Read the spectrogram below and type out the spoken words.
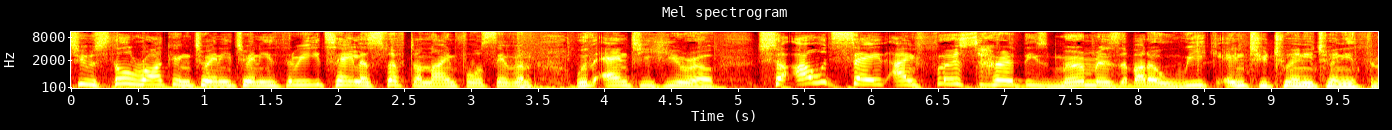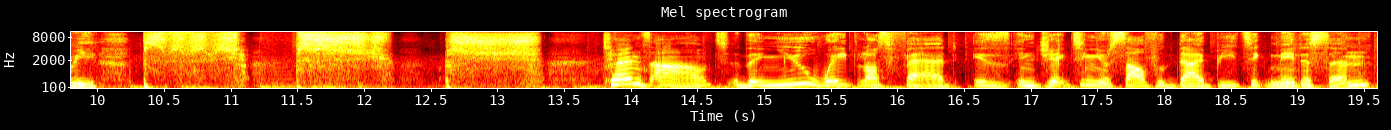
Still Rocking 2023, Taylor Swift on 947 with Anti Hero. So I would say I first heard these murmurs about a week into 2023. Psh, psh, psh. Turns out the new weight loss fad is injecting yourself with diabetic medicine.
